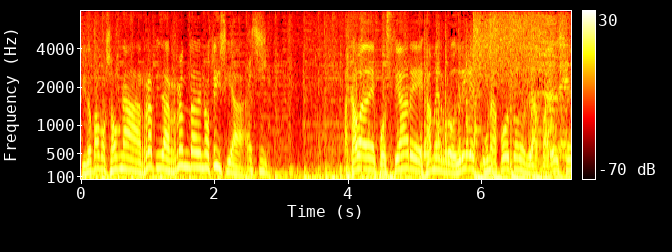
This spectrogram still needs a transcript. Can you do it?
y nos vamos a una rápida ronda de noticias. Acaba de postear eh, James Rodríguez una foto donde aparece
